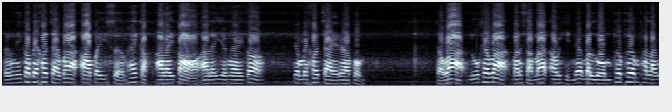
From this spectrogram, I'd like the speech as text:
ตรงนี้ก็ไม่เข้าใจว่าเอาไปเสริมให้กับอะไรต่ออะไรยังไงก็ ยังไม่เข้าใจนะครับผม แต่ว่ารู้แค่ว่ามันสามารถเอาหินเนี่ยมารวมเพื่อเพิ่มพลัง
